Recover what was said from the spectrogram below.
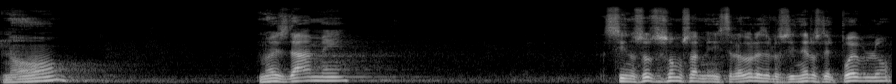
No, no es dame. Si nosotros somos administradores de los dineros del pueblo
